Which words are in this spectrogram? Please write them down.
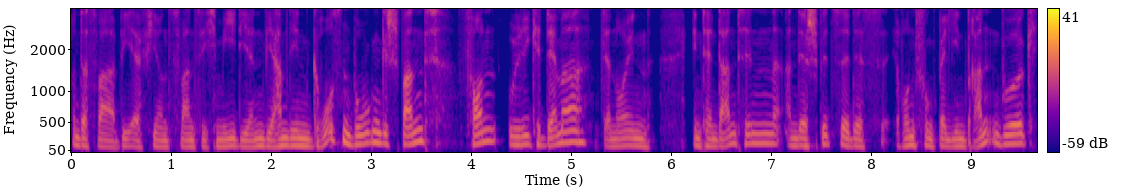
Und das war BR24 Medien. Wir haben den großen Bogen gespannt von Ulrike Demmer, der neuen Intendantin an der Spitze des Rundfunk Berlin-Brandenburg,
